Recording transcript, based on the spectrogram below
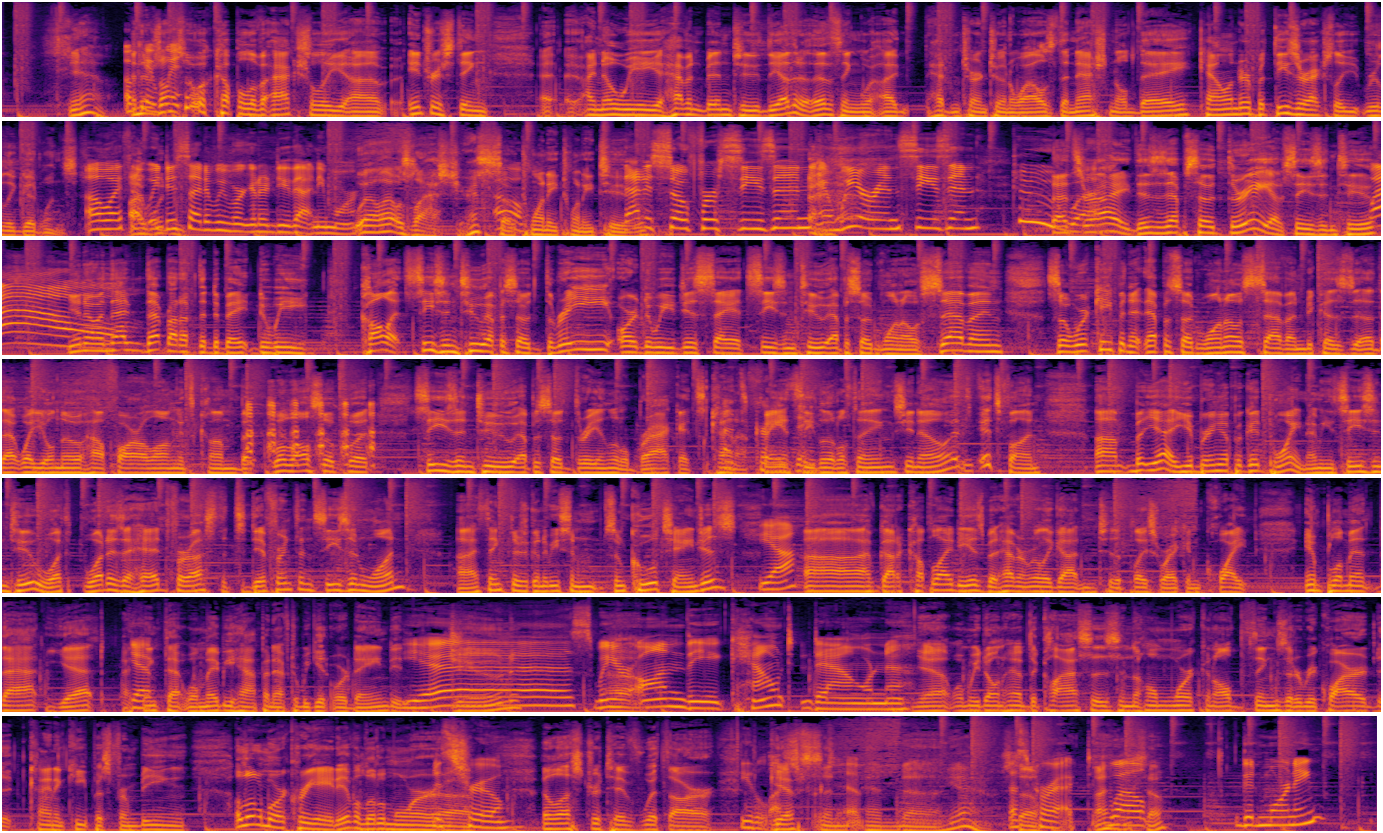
Yeah. and there's when- also a couple of actually uh, interesting. Uh, I know we haven't been to the other the other thing I hadn't turned to in a while is the National Day calendar, but these are actually really good ones. Oh, I thought we decided we weren't going to do that anymore. Well, that was last year. That's so Oh. 2022. that is so first season, and we are in season two. That's right. This is episode three of season two. Wow. You know, and that, that brought up the debate. Do we call it season two, episode three, or do we just say it's season two, episode 107? So we're keeping it episode 107 because uh, that way you'll know how far along it's come. But we'll also put season two, episode three in little brackets, kind of fancy little things, you know? It's, it's fun. Um, but yeah, you bring up a good point. I mean, season two, what what is ahead for us that's different than season one? I think there's going to be some some cool changes. Yeah. Uh, I've got a couple ideas, but haven't really gotten to the place where I can quite implement that yet. I Yep. think that will maybe happen after we get ordained in June. Yes, we are on the countdown. Yeah, when we don't have the classes and the homework and all the things that are required to kind of keep us from being a little more creative, a little more It's uh, true. illustrative with our gifts and, and uh, yeah. That's so correct. I well, so. good morning.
